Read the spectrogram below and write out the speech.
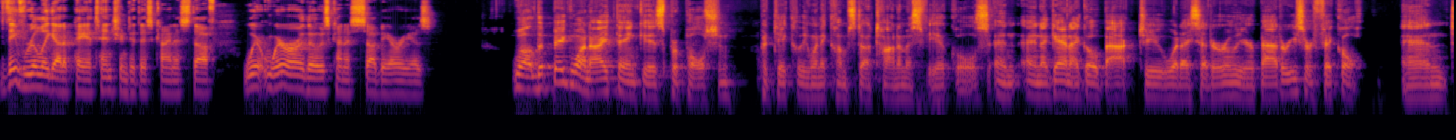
they've really got to pay attention to this kind of stuff. Where, where are those kind of sub areas? Well, the big one I think is propulsion particularly when it comes to autonomous vehicles. And and again, I go back to what I said earlier, batteries are fickle and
